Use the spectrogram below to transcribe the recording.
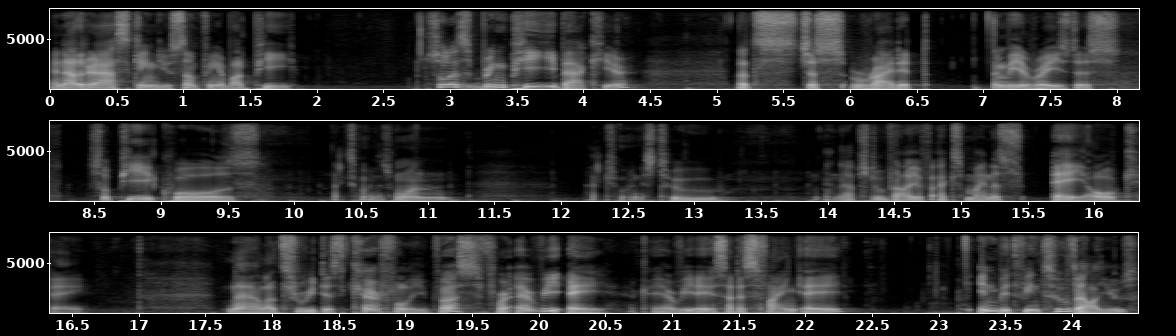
And now they're asking you something about p. So let's bring p back here. Let's just write it. Let me erase this. So p equals x minus 1, x minus 2, and absolute value of x minus a. Okay. Now let's read this carefully. Thus, for every a, okay, every a satisfying a, in between two values,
